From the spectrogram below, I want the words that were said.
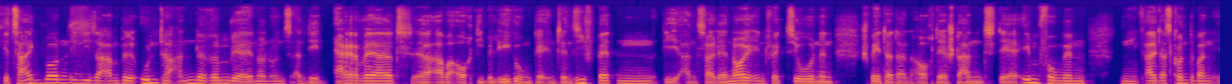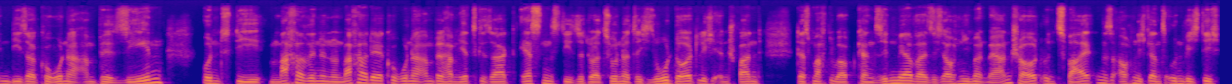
Gezeigt mhm. worden in dieser Ampel unter anderem, wir erinnern uns an den R-Wert, aber auch die Belegung der Intensivbetten, die Anzahl der Neuinfektionen, später dann auch der Stand der Impfungen. Hm, all das konnte man in dieser Corona-Ampel sehen. Und die Macherinnen und Macher der Corona-Ampel haben jetzt gesagt, erstens, die Situation hat sich so deutlich entspannt, das macht überhaupt keinen Sinn mehr, weil sich auch niemand mehr anschaut. Und zweitens, auch nicht ganz unwichtig,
